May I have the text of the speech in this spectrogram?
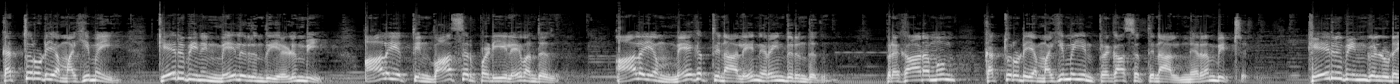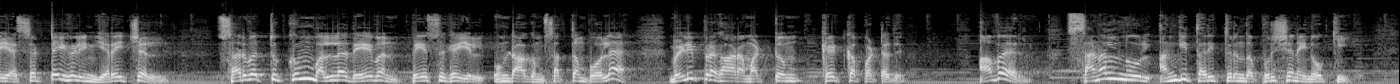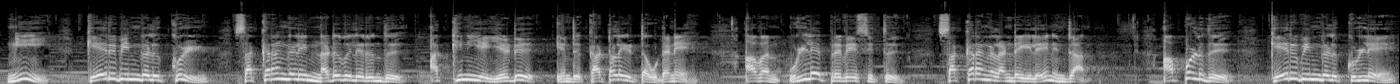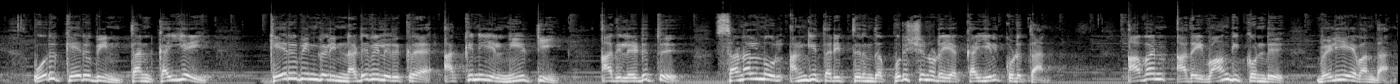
கத்தருடைய மகிமை கேருபீனின் மேலிருந்து எழும்பி ஆலயத்தின் வாசற்படியிலே வந்தது. ஆலயம் மேகத்தினாலே நிறைந்திருந்தது. பிரகாரமும் கத்தருடைய மகிமையின் பிரகாசத்தினால் நிரம்பிற்று. கேருபீன்களுடைய செட்டைகளின் இறைச்சல் சர்வத்துக்கும் வல்ல தேவன் பேசுகையில் உண்டாகும் சத்தம் போல வெளிப்பிரகாரம் மட்டும் கேட்கப்பட்டது. அவர் சணல் நூல் அங்கி தரித்திருந்த புருஷனை நோக்கி நீ கேருபீன்களுக்குள் சக்கரங்களின் நடுவிலிருந்து அக்கினியை எடு என்று கட்டளையிட்ட உடனே அவன் உள்ளே பிரவேசித்து சக்கரங்கள் அண்டையிலே நின்றான். அப்பொழுது கேருபீன்களுக்குள்ளே ஒரு கேருபீன் தன் கையை கேருபீன்களின் நடுவில் இருக்கிற அக்கினியில் நீட்டி அதில் எடுத்து சணல் நூல் அங்கி தரித்திருந்த புருஷனுடைய கையில் கொடுத்தான். அவன் அதை வாங்கிக் கொண்டு வெளியே வந்தான்.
